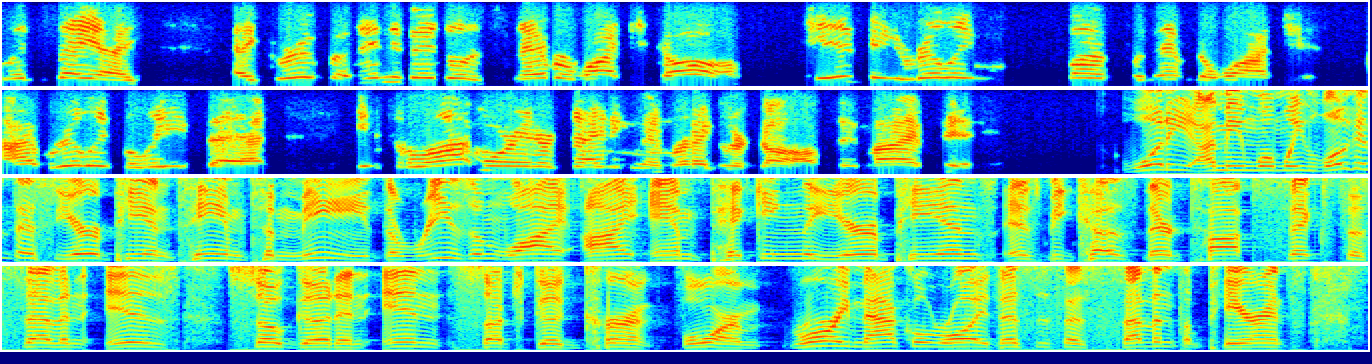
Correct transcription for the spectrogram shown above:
let's say a a group of individuals that's never watched golf, it'd be really fun for them to watch it. I really believe that it's a lot more entertaining than regular golf, in my opinion. Woody, I mean, when we look at this European team, to me, the reason why I am picking the Europeans is because their top six to seven is so good and in such good current form. Rory McIlroy, this is his seventh appearance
